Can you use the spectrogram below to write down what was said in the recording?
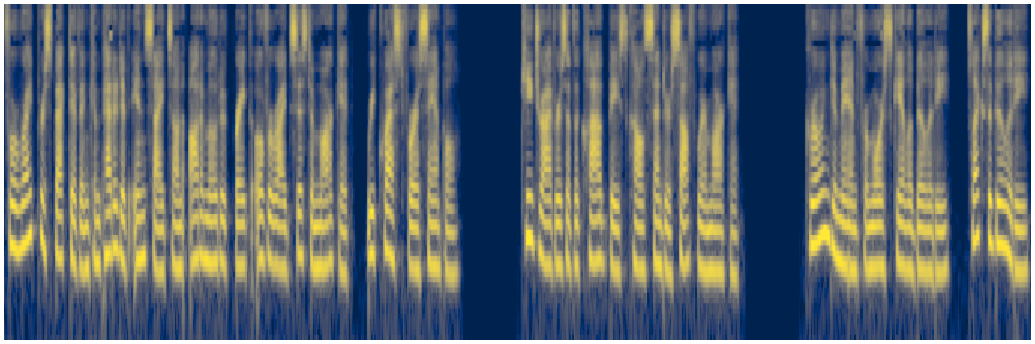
For right perspective and competitive insights on automotive brake override system market, request for a sample. Key drivers of the cloud based call center software market. Growing demand for more scalability, flexibility,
